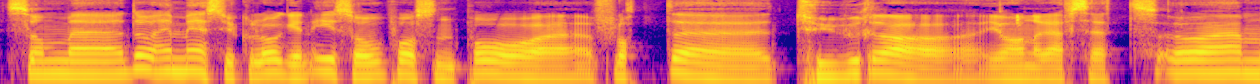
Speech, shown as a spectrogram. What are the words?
som da er med psykologen i soveposen på flotte turer, Johan Refseth. Og um,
